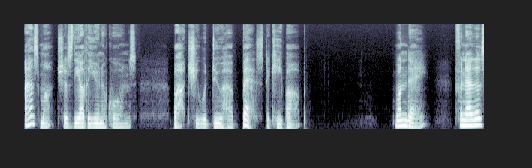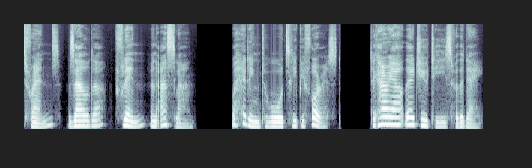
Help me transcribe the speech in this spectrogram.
as much as the other unicorns, but she would do her best to keep up. One day, Fenella's friends, Zelda, Flynn, and Aslan were heading toward Sleepy Forest to carry out their duties for the day.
